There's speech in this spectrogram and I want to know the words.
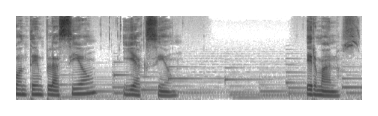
Contemplación y acción. Hermanos,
